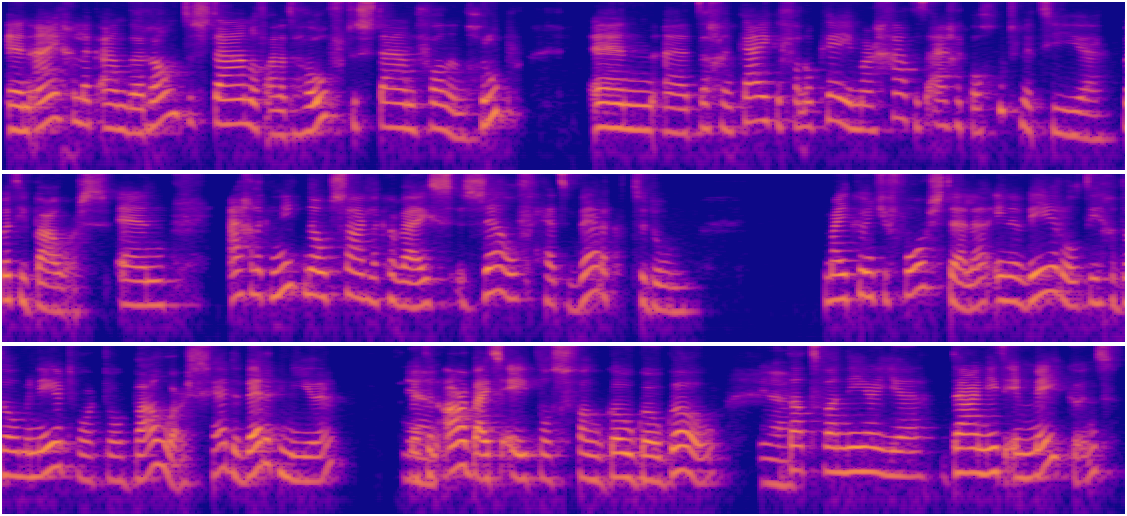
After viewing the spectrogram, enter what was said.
En eigenlijk aan de rand te staan of aan het hoofd te staan van een groep. En eh, te gaan kijken van oké, maar gaat het eigenlijk wel goed met die, eh, met die bouwers? En eigenlijk niet noodzakelijkerwijs zelf het werk te doen. Maar je kunt je voorstellen in een wereld die gedomineerd wordt door bouwers, hè, de werkmieren, met een arbeidsethos van go, go, go, ja. dat wanneer je daar niet in mee kunt,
